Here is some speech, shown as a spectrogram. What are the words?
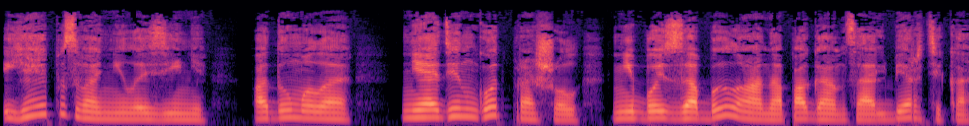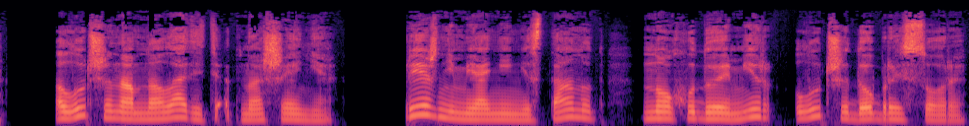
Я и позвонила Зине, подумала, не один год прошел, небось забыла она поганца Альбертика, лучше нам наладить отношения. Прежними они не станут, но худой мир лучше доброй ссоры,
